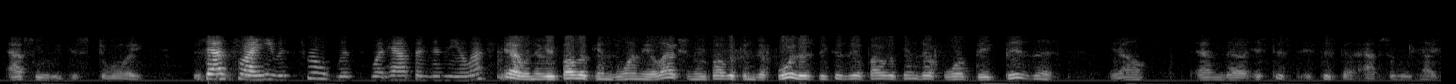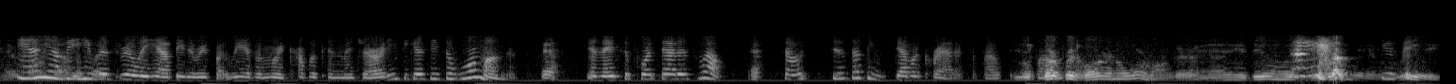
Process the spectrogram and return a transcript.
absolutely destroy. That's country. why he was thrilled with what happened in the election. Yeah, when the Republicans won the election, Republicans are for this because the Republicans are for big business, you know, and uh, it's just it's just an absolute nightmare. And know, down he the was really happy that we have a Republican majority because he's a warmonger, yeah, and they support that as well. Yeah. So it's, there's nothing democratic about he's a corporate whore and a warmonger. You know, you're dealing with, you're dealing with a really,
